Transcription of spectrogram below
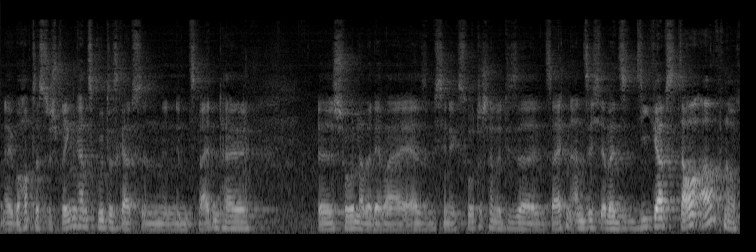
na, überhaupt, dass du springen kannst, gut, das gab es in, in dem zweiten Teil äh, schon, aber der war eher so ein bisschen exotischer mit dieser Seitenansicht, aber die gab es da auch noch.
